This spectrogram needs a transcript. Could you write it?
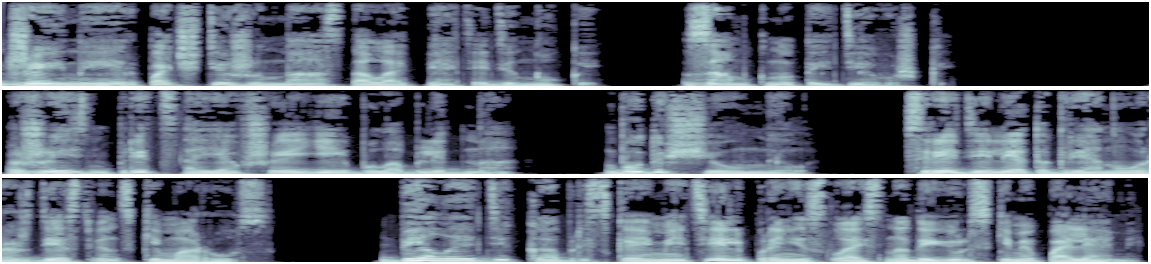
Джейн Эйр, почти жена, стала опять одинокой, замкнутой девушкой. Жизнь, предстоявшая ей, была бледна, будущее уныло. Среди лета грянул рождественский мороз. Белая декабрьская метель пронеслась над июльскими полями.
